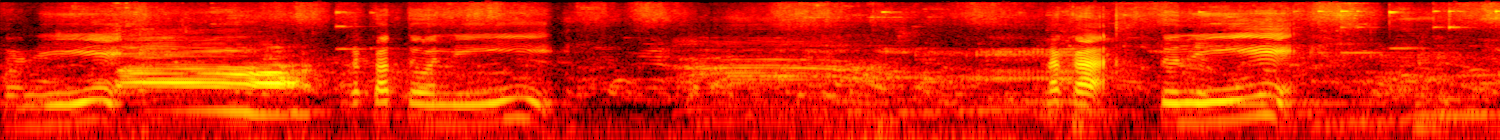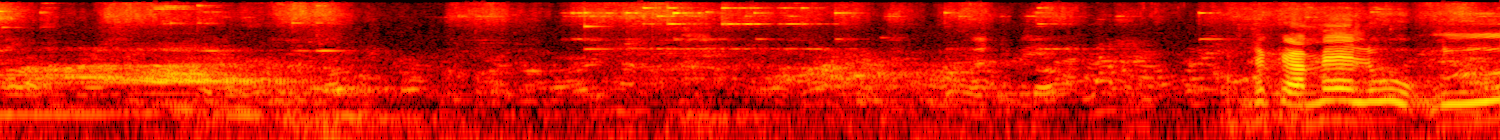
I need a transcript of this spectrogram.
ตัวนี้ แล้วก็ตัวนี้ แล้วก็ตัวนี้แล้วก็แม่ลูกนี้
